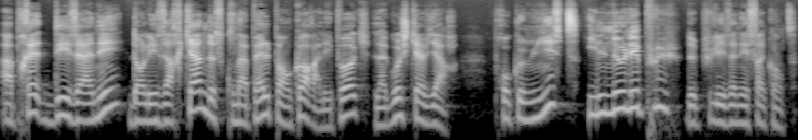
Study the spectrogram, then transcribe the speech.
après des années dans les arcanes de ce qu'on appelle pas encore à l'époque la gauche caviar. Pro-communiste, il ne l'est plus depuis les années 50.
